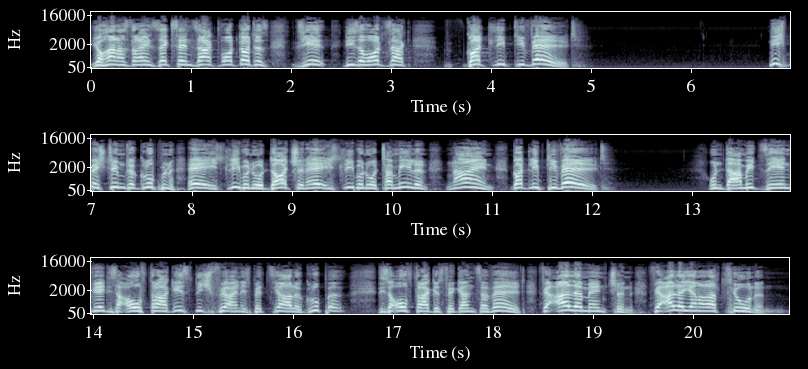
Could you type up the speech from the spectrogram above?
Johannes 3, 16 sagt Wort Gottes, dieser Wort sagt, Gott liebt die Welt. Nicht bestimmte Gruppen, hey, ich liebe nur Deutschen, hey, ich liebe nur Tamilen. Nein, Gott liebt die Welt. Und damit sehen wir, dieser Auftrag ist nicht für eine spezielle Gruppe. Dieser Auftrag ist für ganze Welt, für alle Menschen, für alle Generationen.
